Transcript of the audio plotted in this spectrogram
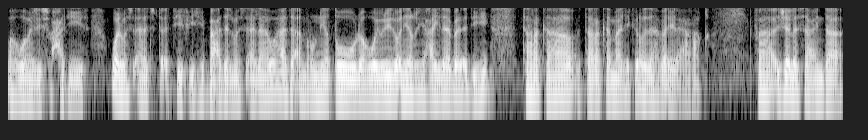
وهو مجلس حديث والمسألة تأتي فيه بعد المسألة وهذا أمر يطول وهو يريد أن يرجع إلى بلده تركها ترك مالك وذهب إلى العراق. فجلس عند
